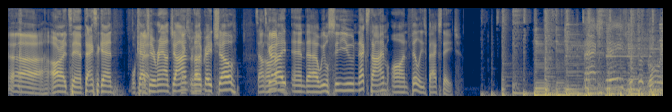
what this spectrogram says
uh, all right, Sam. Thanks again. We'll catch bet. you around, John. Thanks for Another having me. great show. sounds All good. right, and uh, we will see you next time on Phillies Backstage. Backstage with the going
